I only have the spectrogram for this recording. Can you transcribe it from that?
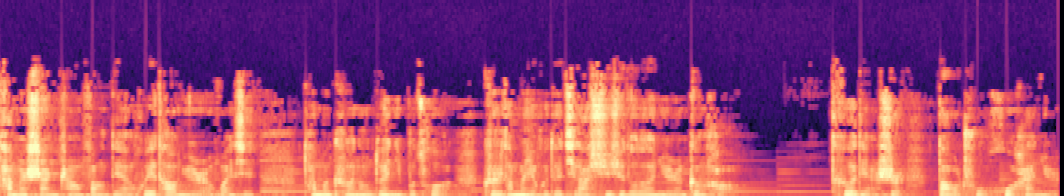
他们擅长放电，会讨女人欢心。他们可能对你不错，可是他们也会对其他许许多多的女人更好。特点是到处祸害女人。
